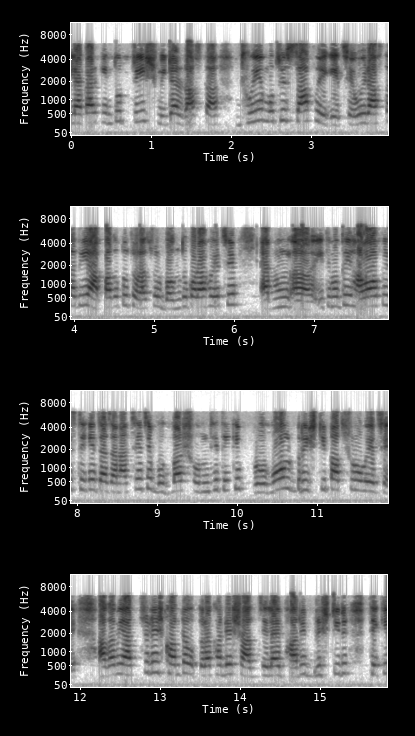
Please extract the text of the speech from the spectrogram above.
এলাকার কিন্তু ত্রিশ মিটার রাস্তা ধুয়ে মুছে সাফ হয়ে গেছে। ওই রাস্তা দিয়ে আপাতত চলাচল বন্ধ করা হয়েছে এবং আহ, ইতিমধ্যেই হাওয়া অফিস থেকে যা জানাচ্ছে যে বুধবার সন্ধে থেকে প্রবল বৃষ্টিপাত শুরু হয়েছে। আগামী আটচল্লিশ ঘণ্টা উত্তরাখণ্ডের সাত জেলায় ভারী বৃষ্টির থেকে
